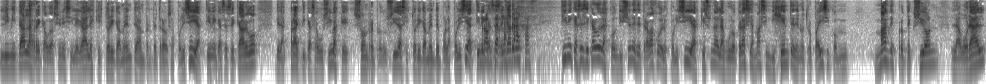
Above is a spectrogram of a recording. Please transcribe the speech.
limitar las recaudaciones ilegales que históricamente han perpetrado esas policías. Tiene que hacerse cargo de las prácticas abusivas que son reproducidas históricamente por las policías. Tiene que hacerse cargo. Tiene que hacerse cargo de las condiciones de trabajo de los policías, que es una de las burocracias más indigentes de nuestro país y con más desprotección laboral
